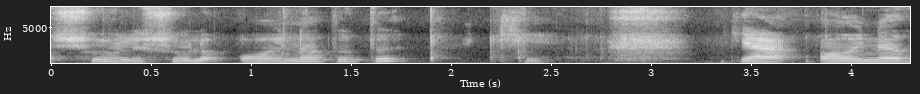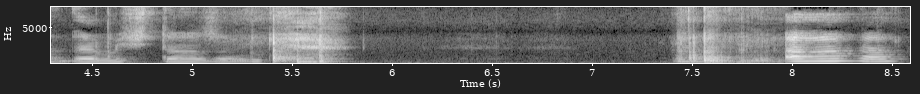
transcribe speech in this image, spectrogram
şöyle şöyle oyna dedi ki. Ya oyna demişti az önce. Aa.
